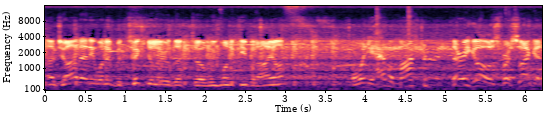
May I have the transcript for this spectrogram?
Now, John, anyone in particular that uh, we want to keep an eye on? Well, when you have a monster... There he goes for a second.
